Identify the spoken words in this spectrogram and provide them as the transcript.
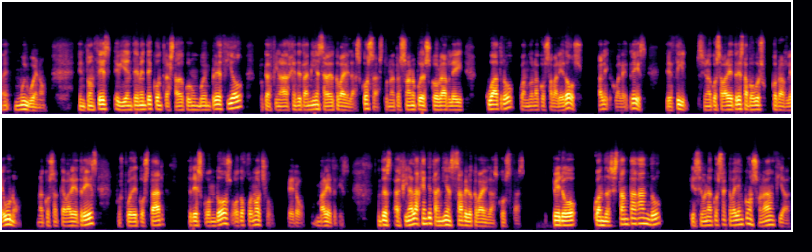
¿Eh? muy bueno. Entonces, evidentemente, contrastado con un buen precio, porque al final la gente también sabe que valen las cosas. Tú una persona no puedes cobrarle cuatro cuando una cosa vale dos, ¿vale? O vale tres. Es decir, si una cosa vale tres, tampoco puedes cobrarle uno. Una cosa que vale tres, pues puede costar tres con dos o dos con ocho, pero vale tres. Entonces, al final la gente también sabe lo que valen las cosas. Pero cuando se están pagando, que sea una cosa que vaya en consonancia,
